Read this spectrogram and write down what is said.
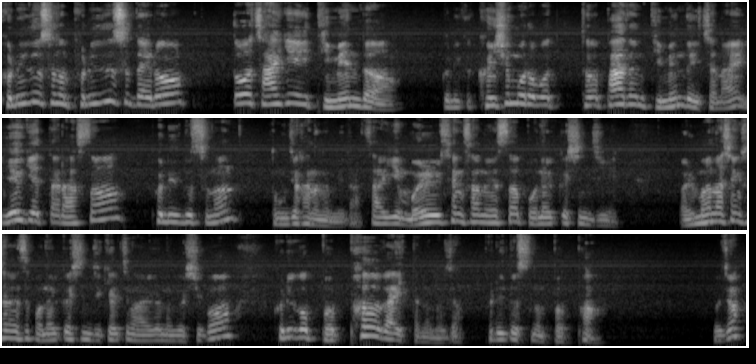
producer는 producer대로 또 자기의 demand 그러니까 consumer로부터 받은 demand 있잖아요. 여기에 따라서 producer는 동작하는 겁니다. 자기 뭘 생산해서 보낼 것인지 얼마나 생산해서 보낼 것인지 결정하는 것이고 그리고 버퍼가 있다는 거죠. producer는 버퍼. 그죠?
